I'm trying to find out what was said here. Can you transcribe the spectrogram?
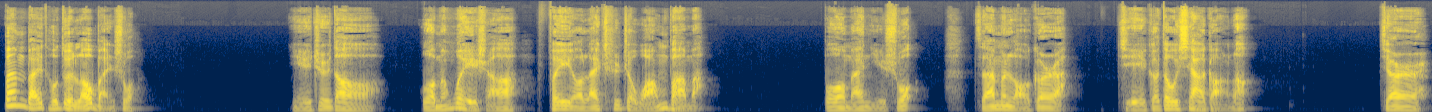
班白头对老板说：“你知道我们为啥非要来吃这王八吗？不瞒你说，咱们老哥啊，几个都下岗了。”今儿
